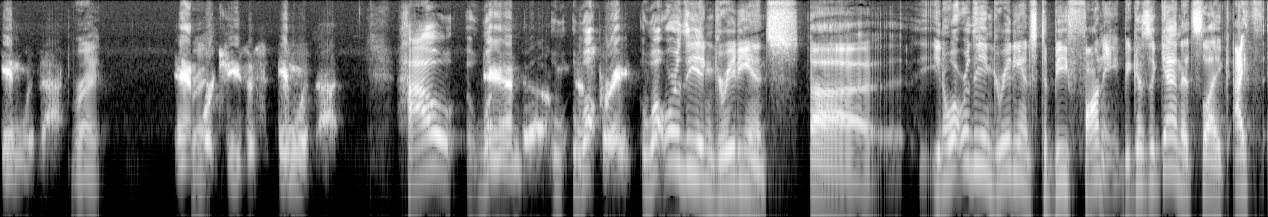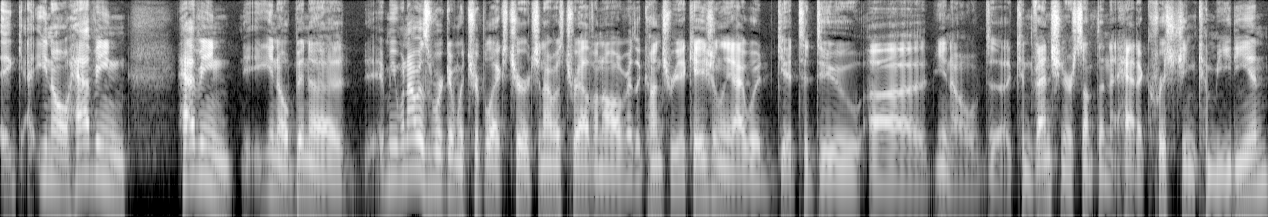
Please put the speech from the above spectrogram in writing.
in with that. Right. And right. work Jesus in with that. How what, and uh, what, great. What were the ingredients? Uh, you know, what were the ingredients to be funny? Because again, it's like I, th- you know, having having you know been a i mean when i was working with triple x church and i was traveling all over the country occasionally i would get to do uh, you know a convention or something that had a christian comedian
